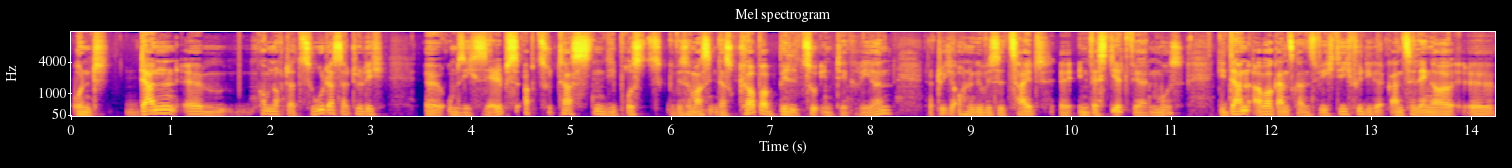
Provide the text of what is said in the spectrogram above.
Und dann ähm, kommt noch dazu, dass natürlich äh, um sich selbst abzutasten, die Brust gewissermaßen in das Körperbild zu integrieren, natürlich auch eine gewisse Zeit äh, investiert werden muss, die dann aber ganz, ganz wichtig für die ganze längere äh,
